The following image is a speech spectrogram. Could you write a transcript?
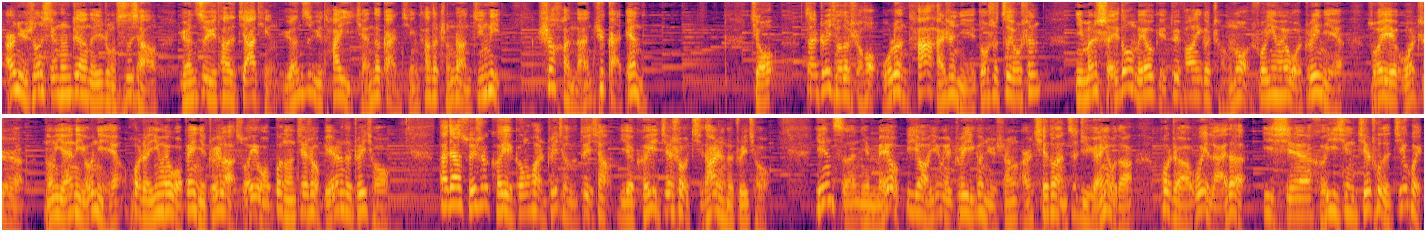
而女生形成这样的一种思想，源自于她的家庭，源自于她以前的感情，她的成长经历是很难去改变的。九，在追求的时候，无论他还是你都是自由身，你们谁都没有给对方一个承诺，说因为我追你，所以我只能眼里有你，或者因为我被你追了，所以我不能接受别人的追求。大家随时可以更换追求的对象，也可以接受其他人的追求，因此你没有必要因为追一个女生而切断自己原有的或者未来的一些和异性接触的机会，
